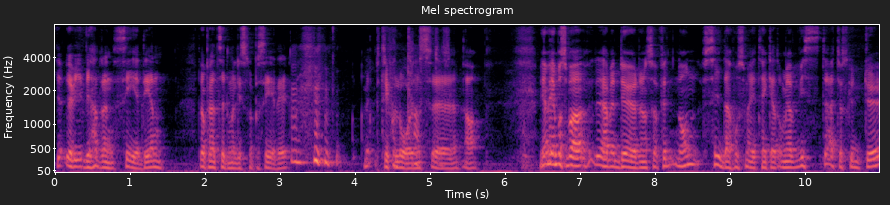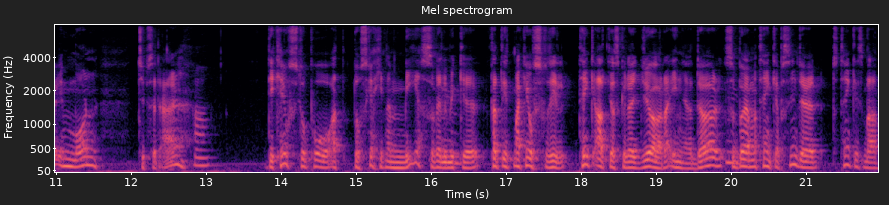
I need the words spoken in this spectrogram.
vi, vi hade den CDn. Det var på den tiden man lyssnade på CD. Tricolorens... Mm. Fantastiskt. Eh, ja. Jag, jag måste bara, det här med döden och så. För någon sida hos mig tänker att om jag visste att jag skulle dö imorgon, typ sådär. ja. Det kan ju också slå på att då ska jag hinna med så väldigt mycket. För att det, man kan ju också slå till, tänk allt jag skulle göra innan jag dör. Så börjar man tänka på sin död, så tänker jag så bara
